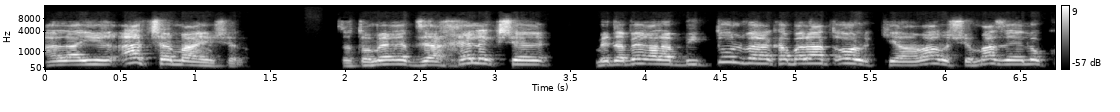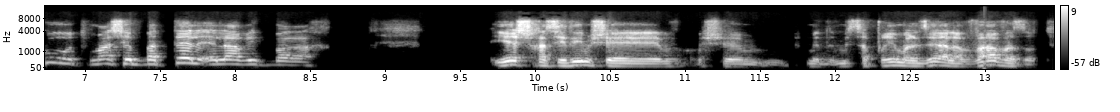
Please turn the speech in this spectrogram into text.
על היראת שמיים שלו. זאת אומרת, זה החלק שמדבר על הביטול ועל קבלת עול, כי אמרנו שמה זה אלוקות? מה שבטל אליו יתברך. יש חסידים ש... שמספרים על זה, על הוו הזאת.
